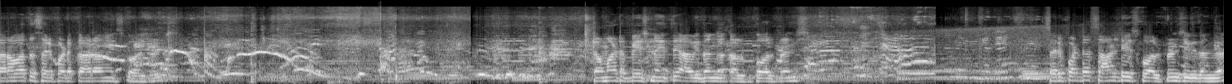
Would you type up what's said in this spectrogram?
తర్వాత సరిపడ కారం వేసుకోవాలి ఫ్రెండ్స్. టమాటా పేస్ట్ని అయితే ఆ విధంగా కలుపుకోవాలి ఫ్రెండ్స్. సరిపడ్డ సాల్ట్ వేసుకోవాలి ఫ్రెండ్స్ ఈ విధంగా.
